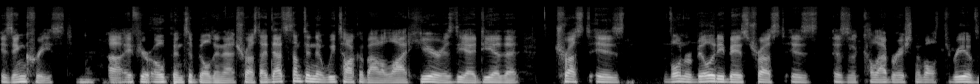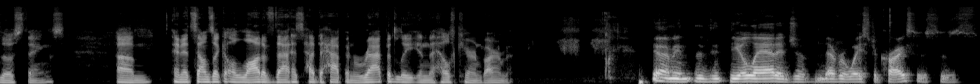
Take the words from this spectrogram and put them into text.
is increased uh, if you're open to building that trust. I, that's something that we talk about a lot here. Is the idea that trust is vulnerability based trust is is a collaboration of all three of those things, um, and it sounds like a lot of that has had to happen rapidly in the healthcare environment. Yeah, I mean, the, the old adage of never waste a crisis is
